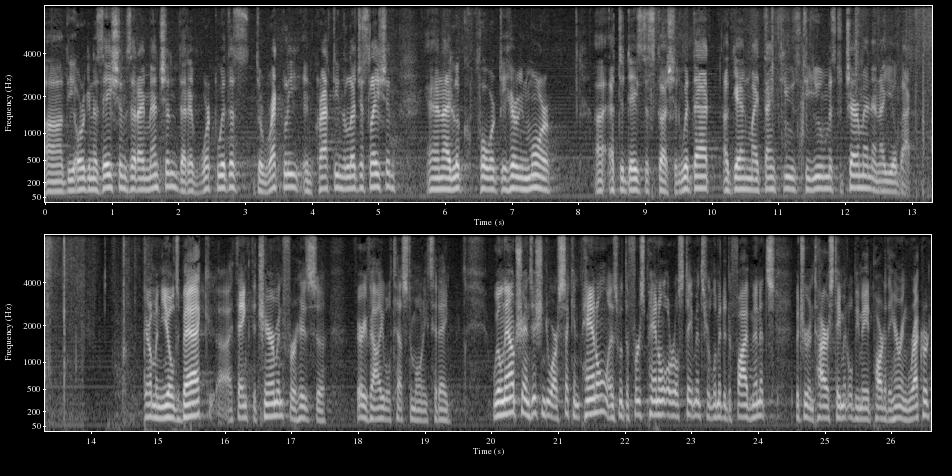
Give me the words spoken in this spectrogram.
uh, the organizations that I mentioned that have worked with us directly in crafting the legislation, and I look forward to hearing more uh, at today's discussion. With that, again, my thank yous to you, Mr. Chairman, and I yield back. Gentleman yields back. Uh, I thank the chairman for his uh, very valuable testimony today. We'll now transition to our second panel. As with the first panel, oral statements are limited to five minutes, but your entire statement will be made part of the hearing record.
